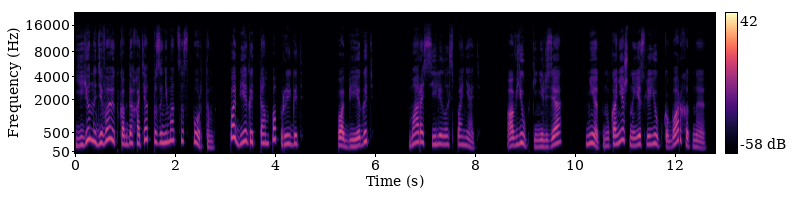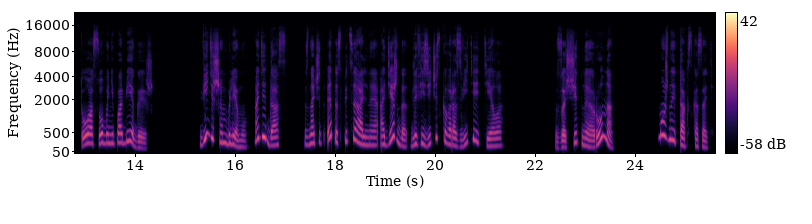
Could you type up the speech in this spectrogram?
Ее надевают, когда хотят позаниматься спортом, побегать там, попрыгать. Побегать? Мара силилась понять. А в юбке нельзя? Нет, ну, конечно, если юбка бархатная, то особо не побегаешь. Видишь эмблему? Адидас. Значит, это специальная одежда для физического развития тела. Защитная руна? Можно и так сказать.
